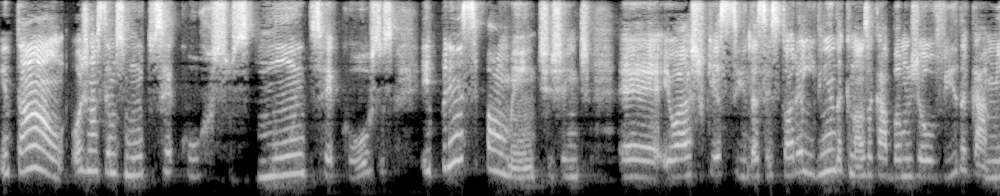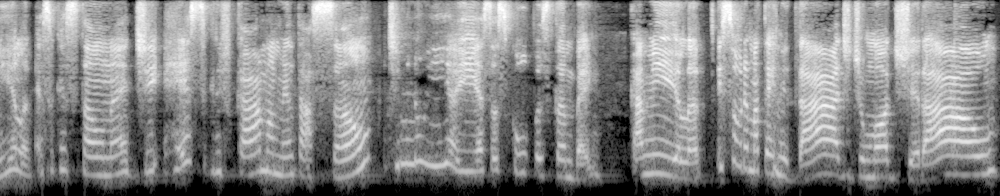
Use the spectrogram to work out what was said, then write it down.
Então, hoje nós temos muitos recursos, muitos recursos, e principalmente, gente, é, eu acho que assim, dessa história linda que nós acabamos de ouvir da Camila, essa questão né, de ressignificar a amamentação, diminuir aí essas culpas também. Camila, e sobre a maternidade de um modo geral?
